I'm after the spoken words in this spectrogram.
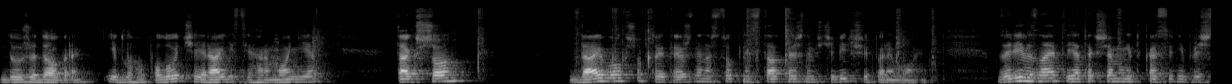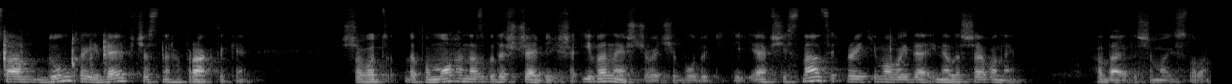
дуже добре. І благополуччя, і радість, і гармонія. Так що, дай Бог, щоб той тиждень наступний став тижнем ще більшої перемоги. Взагалі, ви знаєте, я так ще мені така сьогодні прийшла думка, ідея під час енергопрактики, що от допомога в нас буде ще більше. І винищувачі будуть. І F-16, про які мова йде, і не лише вони. Згадайте ще мої слова.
